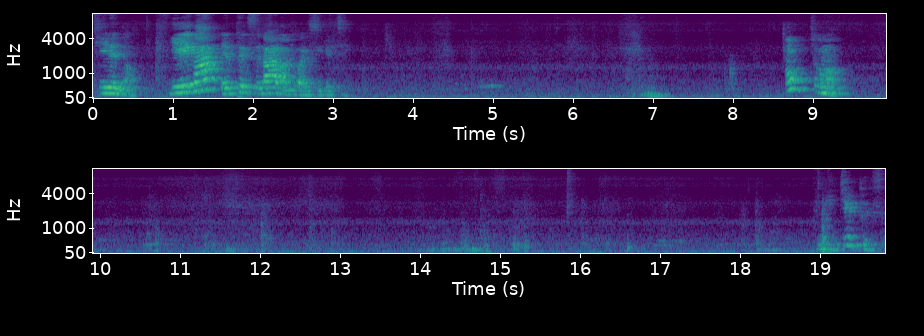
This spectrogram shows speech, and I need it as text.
d는 0 얘가 fx다 라는 거 알 수 있겠지 어? 잠깐만 여기 있지 fx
